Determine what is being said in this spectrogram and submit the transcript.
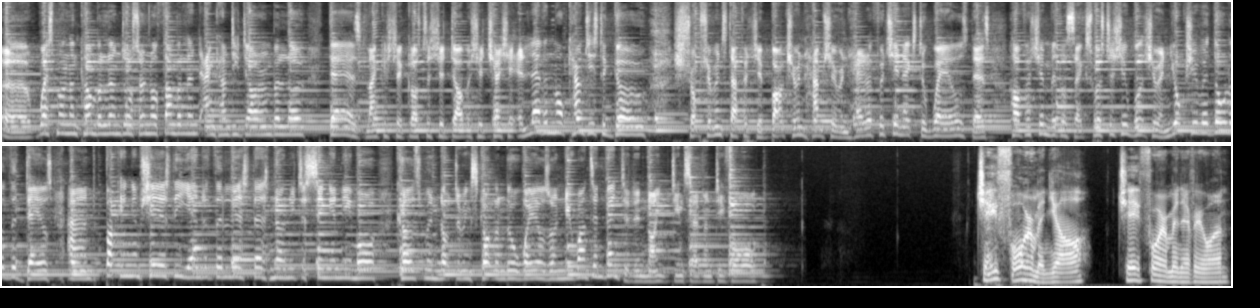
Uh, Westmorland, Cumberland, also Northumberland and County Durham below. There's Lancashire, Gloucestershire, Derbyshire, Cheshire, 11 more counties to go. Shropshire and Staffordshire, Berkshire and Hampshire and Herefordshire next to Wales. There's Hertfordshire, Middlesex, Worcestershire, Wiltshire and Yorkshire with all of the Dales. And Buckinghamshire's the end of the list, there's no need to sing anymore, cause we're not doing Scotland or Wales or new ones invented in 1974. Jay Foreman, y'all. Jay Foreman, everyone.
